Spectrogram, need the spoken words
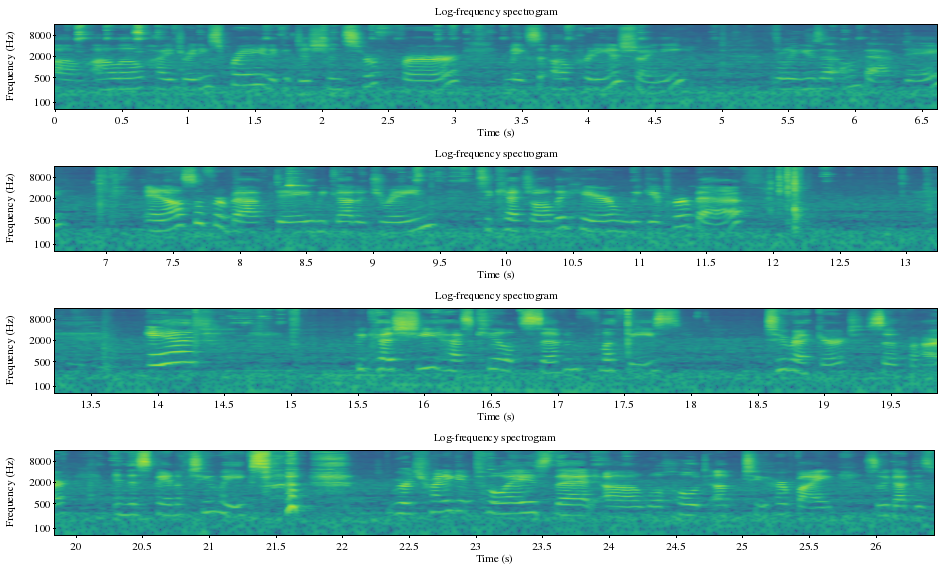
um, aloe hydrating spray and it conditions her fur makes it all pretty and shiny. We'll use that on bath day. And also for bath day, we got a drain to catch all the hair when we give her a bath. And because she has killed seven fluffies to record so far in the span of two weeks, we're trying to get toys that uh, will hold up to her bite. So we got this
